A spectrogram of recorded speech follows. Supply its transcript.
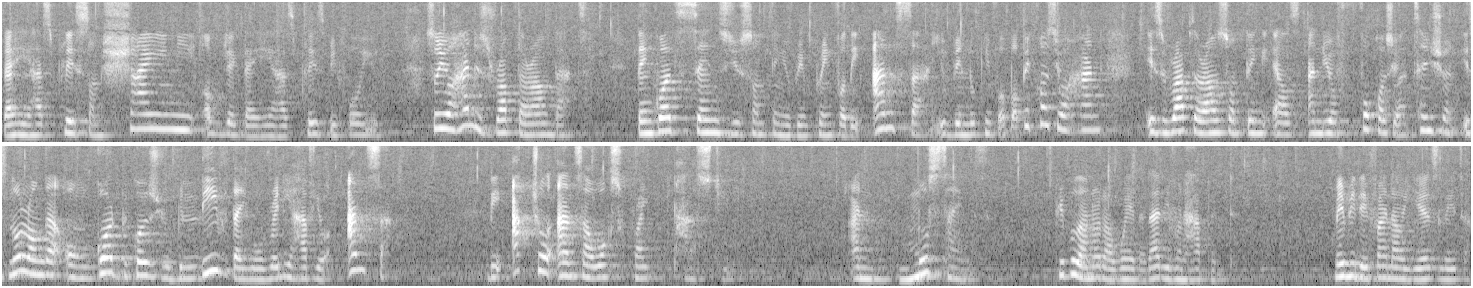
that He has placed, some shiny object that He has placed before you. So your hand is wrapped around that. Then God sends you something you've been praying for, the answer you've been looking for. But because your hand is wrapped around something else and your focus, your attention is no longer on God because you believe that you already have your answer. The actual answer walks right past you. And most times, people are not aware that that even happened. Maybe they find out years later.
